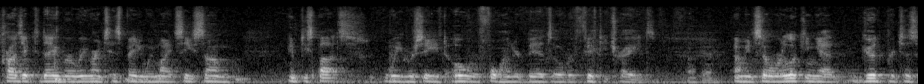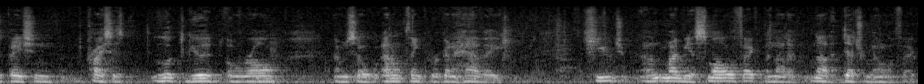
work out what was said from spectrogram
project today where we were anticipating we might see some empty spots, we received over 400 bids, over 50 trades. Okay. I mean, so we're looking at good participation, prices looked good overall, um, so I don't think we're going to have a huge, uh, it might be a small effect, but not a, not a detrimental effect.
